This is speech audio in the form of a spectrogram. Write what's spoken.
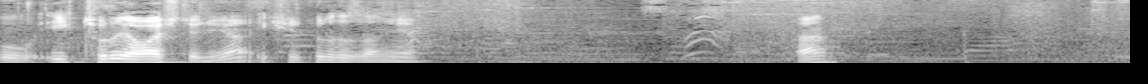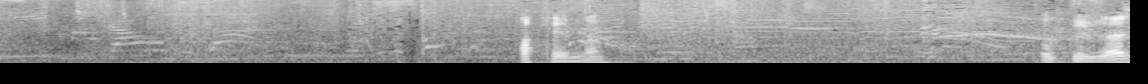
Bu ilk turu yavaş dönüyor. ikinci tur hızlanıyor. Ha? Aferin lan. Çok güzel.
